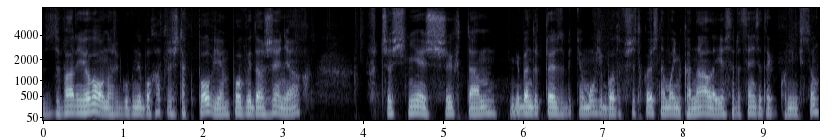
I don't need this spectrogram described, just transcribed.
zwariował nasz główny bohater, że tak powiem, po wydarzeniach wcześniejszych tam. Nie będę tutaj zbytnio mówił, bo to wszystko jest na moim kanale, jest recenzja tego komiksu.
